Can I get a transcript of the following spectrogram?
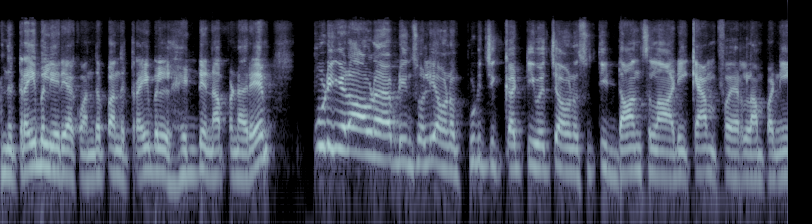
அந்த ட்ரைபல் ஏரியாவுக்கு வந்தப்ப அந்த ட்ரைபல் ஹெட் என்ன பண்ணாரு? புடிங்கடா அவனை அப்படின்னு சொல்லி அவனை பிடிச்சி கட்டி வச்சு அவனை சுத்தி டான்ஸ் எல்லாம் ஆடி கேம்ப் ஃபயர்லாம் பண்ணி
